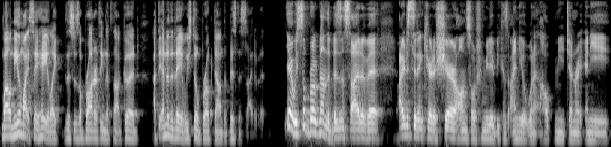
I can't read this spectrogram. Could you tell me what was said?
while Neil might say, hey, like this is a broader thing that's not good, at the end of the day, we still broke down the business side of it. Yeah, we still broke down the business side of it. I just didn't care to share on social media because I knew it wouldn't help me generate any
